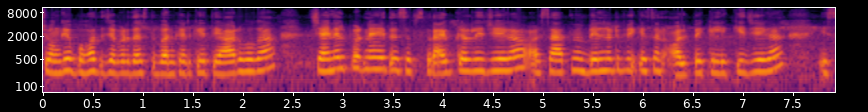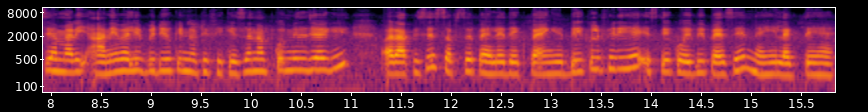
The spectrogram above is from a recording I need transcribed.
चोंगे बहुत ज़बरदस्त बन करके तैयार होगा। चैनल पर नहीं तो सब्सक्राइब कर लीजिएगा और साथ में बेल नोटिफिकेशन ऑल पे क्लिक कीजिएगा। इससे हमारी आने वाली वीडियो की नोटिफिकेशन आपको मिल जाएगी और आप इसे सबसे पहले देख पाएँगे। बिल्कुल फ्री है, इसके कोई भी पैसे नहीं लगते हैं।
